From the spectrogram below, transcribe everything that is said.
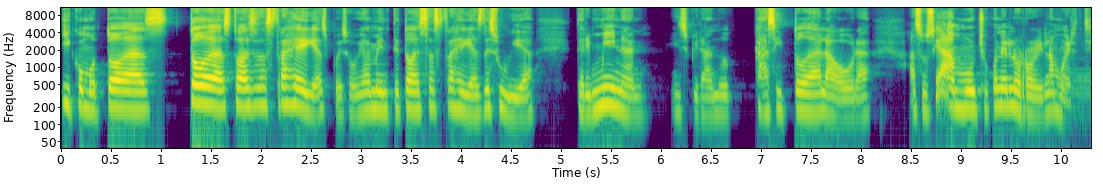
y como todas, todas, todas esas tragedias, pues obviamente todas esas tragedias de su vida terminan inspirando casi toda la obra asociada mucho con el horror y la muerte.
